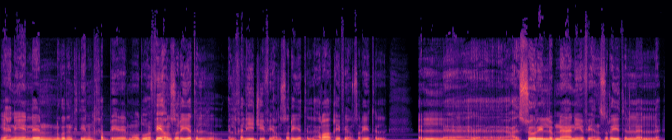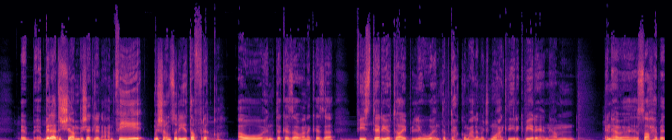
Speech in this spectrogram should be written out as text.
يعني ليه نقعد كثير نخبي الموضوع في عنصرية ال- الخليجي في عنصرية العراقي في عنصرية ال- ال- السوري اللبناني في ال- بلاد الشام بشكل عام. في مش عنصرية تفرقة أو أنت كذا وأنا كذا. في stereotype اللي هو أنت بتحكم على مجموعة كثير كبيرة إنها من إنها صاحبة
